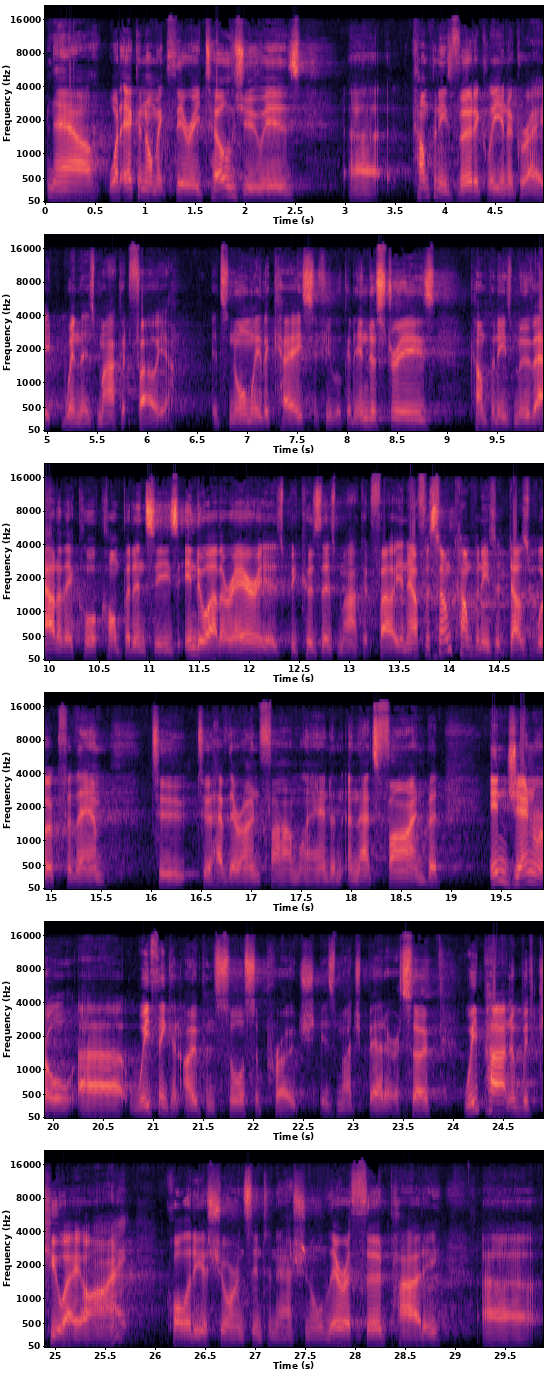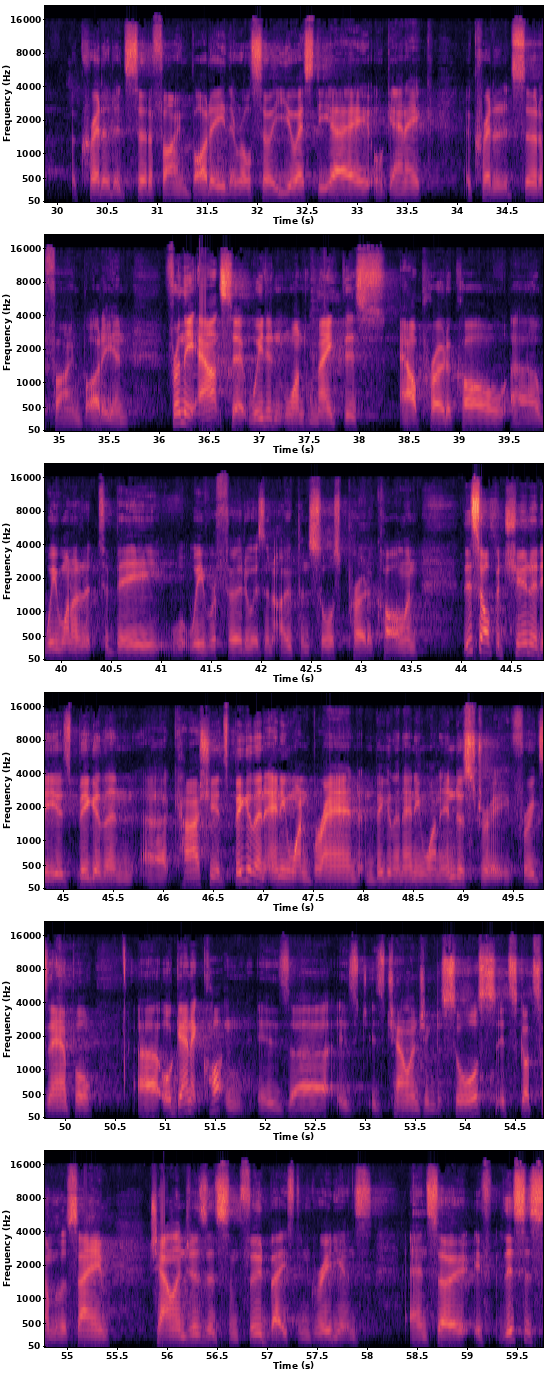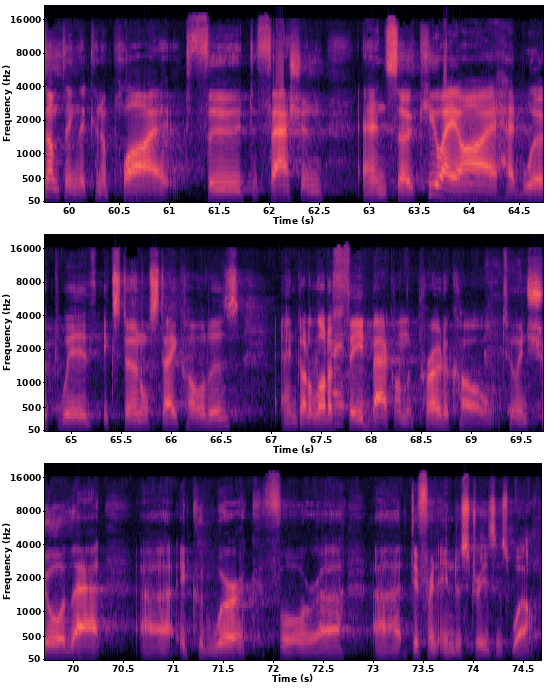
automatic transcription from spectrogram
Now, what economic theory tells you is uh, companies vertically integrate when there's market failure. It's normally the case if you look at industries, companies move out of their core competencies into other areas because there's market failure. Now, for some companies, it does work for them to, to have their own farmland, and, and that's fine. But in general, uh, we think an open source approach is much better. So we partnered with QAI. Quality Assurance International. They're a third party uh, accredited certifying body. They're also a USDA organic accredited certifying body. And from the outset, we didn't want to make this our protocol. Uh, we wanted it to be what we refer to as an open source protocol. And this opportunity is bigger than uh, Kashi, it's bigger than any one brand and bigger than any one industry. For example, uh, organic cotton is, uh, is, is challenging to source. It's got some of the same challenges as some food based ingredients. And so, if this is something that can apply to food, to fashion, and so QAI had worked with external stakeholders and got a lot of right. feedback on the protocol to ensure that uh, it could work for uh, uh, different industries as well.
